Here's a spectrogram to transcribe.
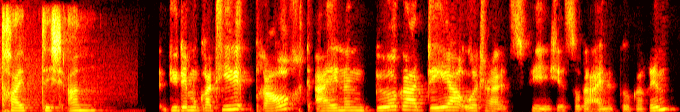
treibt dich an? Die Demokratie braucht einen Bürger, der urteilsfähig ist oder eine Bürgerin,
